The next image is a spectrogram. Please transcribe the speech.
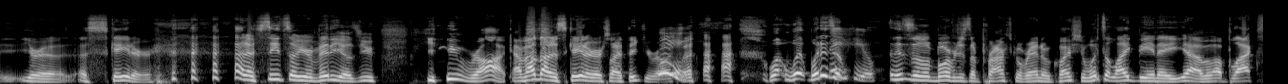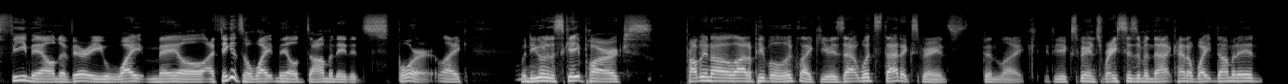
you're a, a skater, and I've seen some of your videos. You you rock. I'm not a skater, so I think you rock. what what what is Thank it? you. This is a, more of just a practical random question. What's it like being a yeah a black female in a very white male? I think it's a white male dominated sport. Like when you go to the skate parks, probably not a lot of people look like you. Is that what's that experience been like? Do you experience racism in that kind of white dominated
